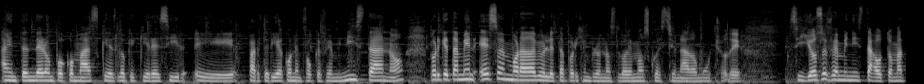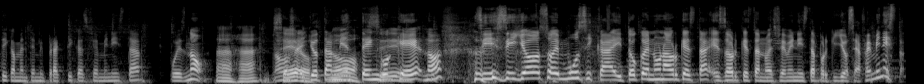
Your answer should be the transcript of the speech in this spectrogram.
a entender un poco más qué es lo que quiere decir eh, partería con enfoque feminista, ¿no? Porque también eso en Morada Violeta, por ejemplo, nos lo hemos cuestionado mucho de si yo soy feminista, automáticamente mi práctica es feminista, pues no. Ajá. ¿no? o sea, cero. yo también No, tengo sí. que, ¿no? Sí, si yo soy música y toco en una orquesta, esa orquesta no es feminista porque yo sea feminista.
